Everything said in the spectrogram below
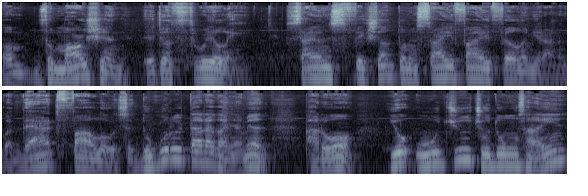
Um, The Martian is a thrilling science fiction 또는 sci-fi film이라는 거. That follows 누구를 따라가냐면 바로 요 우주 조동사인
